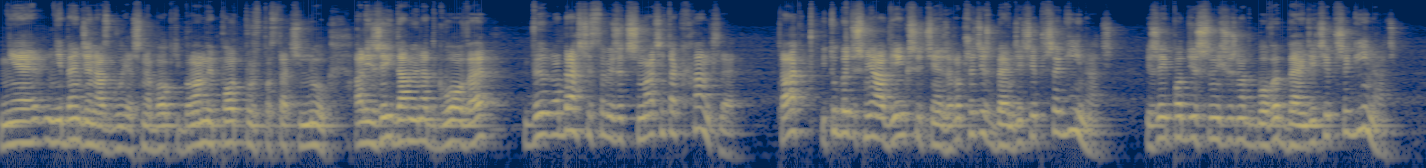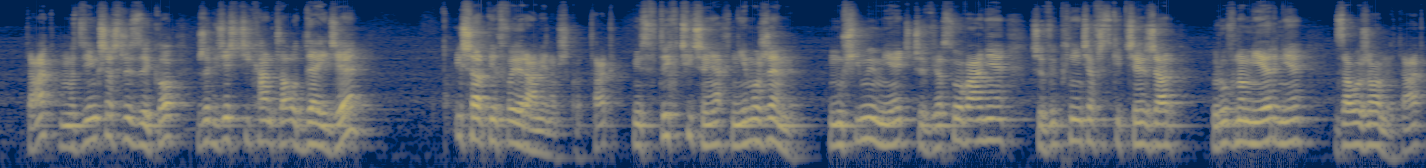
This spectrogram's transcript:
Nie, nie będzie nas bujać na boki, bo mamy podpór w postaci nóg. Ale jeżeli damy nad głowę, wyobraźcie sobie, że trzymacie tak hantle, tak? I tu będziesz miała większy ciężar, no przecież będzie cię przeginać. Jeżeli podniesiesz nad głowę, będzie cię przeginać, tak? Zwiększasz ryzyko, że gdzieś ci hantla odejdzie i szarpnie twoje ramię na przykład, tak? Więc w tych ćwiczeniach nie możemy. Musimy mieć czy wiosłowanie, czy wypchnięcia wszystkie ciężar równomiernie założony, tak?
